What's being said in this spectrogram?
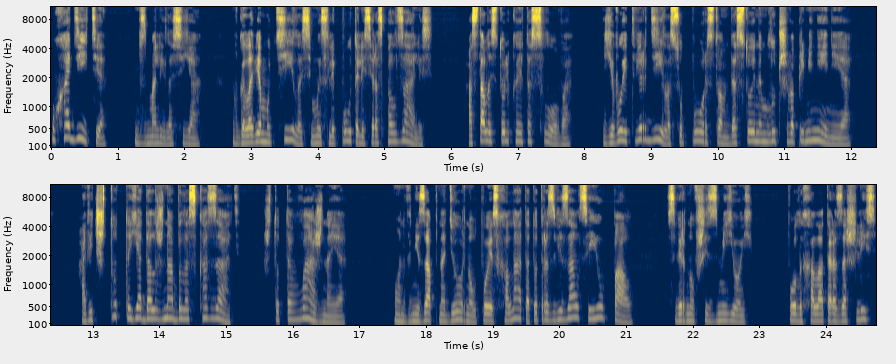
«Уходите!» — взмолилась я. В голове мутилось, мысли путались и расползались. Осталось только это слово. Его и твердило с упорством, достойным лучшего применения. А ведь что-то я должна была сказать. Что-то важное. Он внезапно дернул пояс халата, тот развязался и упал, свернувшись змеей. Полы халата разошлись,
